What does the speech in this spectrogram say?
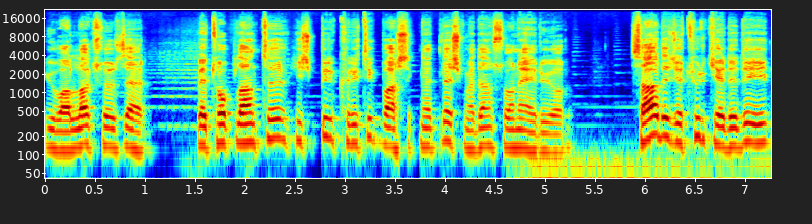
yuvarlak sözler ve toplantı hiçbir kritik başlık netleşmeden sona eriyor. Sadece Türkiye'de değil,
